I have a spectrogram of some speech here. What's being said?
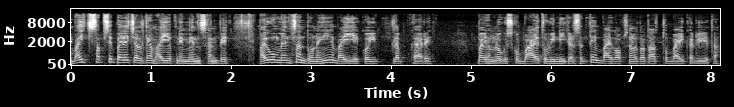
भाई सबसे पहले चलते हैं भाई अपने मेंशन पे। भाई वो मेंशन तो नहीं है भाई, ये कोई मतलब घर है। भाई हम लोग इसको बाय तो भी नहीं कर सकते। बाय का ऑप्शन होता तो आज तो बाय कर ही लेता।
